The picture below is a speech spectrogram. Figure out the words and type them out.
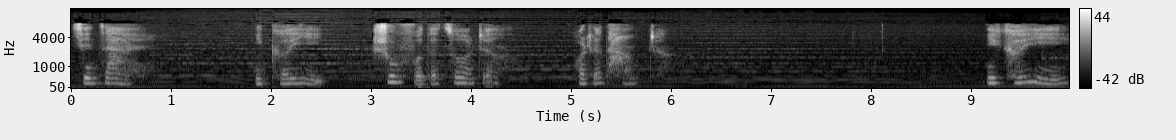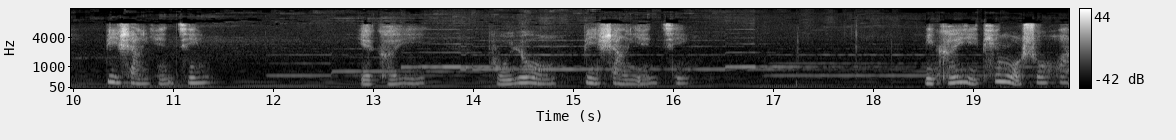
现在，你可以舒服的坐着或者躺着，你可以闭上眼睛，也可以不用闭上眼睛。你可以听我说话，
